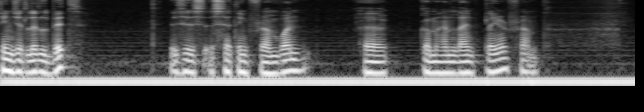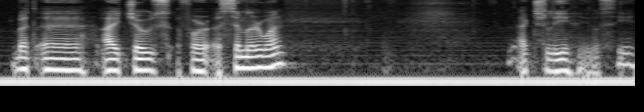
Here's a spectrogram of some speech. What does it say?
change it a little bit. This is a setting from one uh, command line player from but uh, I chose for a similar one actually you'll see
